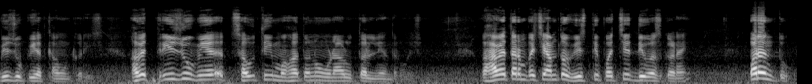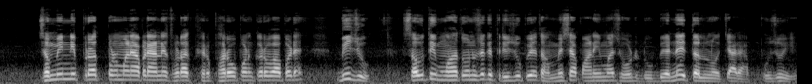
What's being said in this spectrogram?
બીજું પિયત કાઉન્ટ કરીએ છીએ. હવે ત્રીજું પિયત સૌથી મહત્વનું ઉનાળુ તલની અંદર હોય છે. વાવેતર પછી આમ તો વીસથી પચીસ દિવસ ગણાય. પરંતુ જમીનની પ્રત પ્રમાણે આપણે આને થોડાક ફેરફારો પણ કરવા પડે. બીજું, સૌથી મહત્વનું છે કે ત્રીજું પિયત હંમેશા પાણીમાં છોડ ડૂબે નહીં, તલનો ત્યારે આપવું જોઈએ.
